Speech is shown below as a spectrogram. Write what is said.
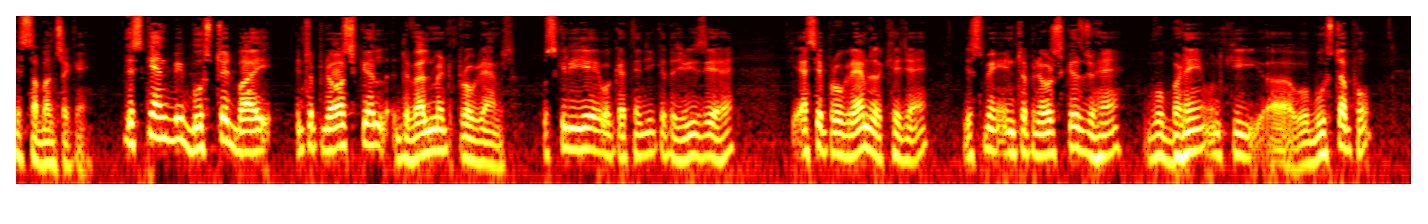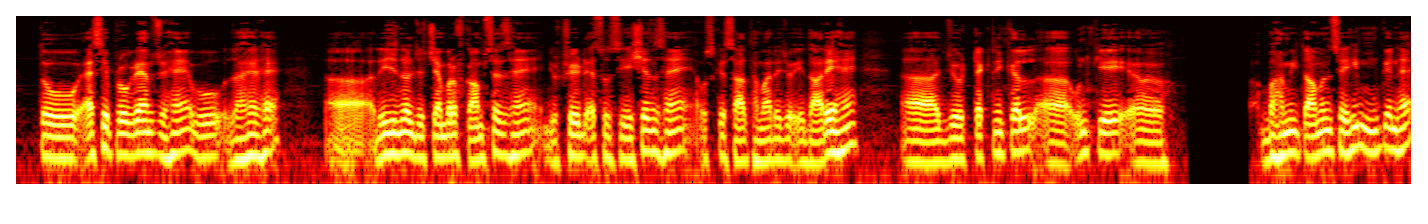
حصہ بن سکیں۔ This can be boosted by entrepreneur skill development programs اس کے لیے وہ کہتے ہیں جی کہ تجویز یہ ہے کہ ایسے پروگرامز رکھے جائیں جس میں انٹرپرینور اسکلز جو ہیں وہ بڑھیں، ان کی وہ بوسٹ اپ ہوں۔ تو ایسے پروگرامز جو ہیں وہ ظاہر ہے ریجنل جو چیمبر آف کامسز ہیں، جو ٹریڈ ایسوسیشنز ہیں، اس کے ساتھ ہمارے جو ادارے ہیں جو ٹیکنیکل ان کے باہمی تعاون سے ہی ممکن ہے۔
